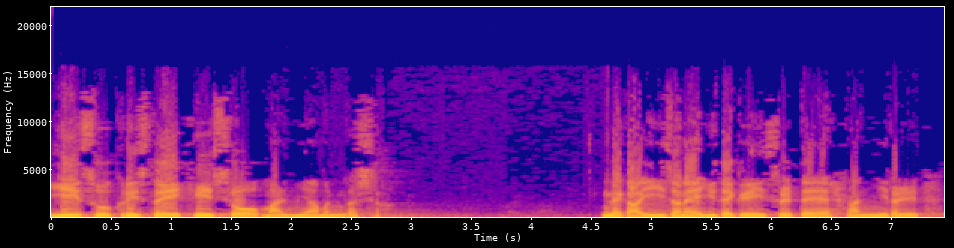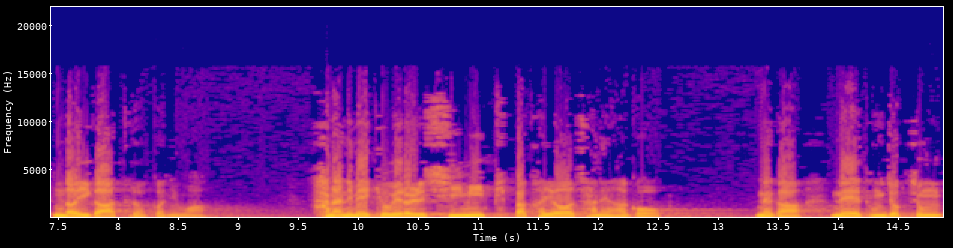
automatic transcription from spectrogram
예수 그리스도의 계시로 말미암은 것이라. 내가 이전에 유대교에 있을 때 행한 일을 너희가 들었거니와 하나님의 교회를 심히 핍박하여 잔해하고 내가 내 동족 중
